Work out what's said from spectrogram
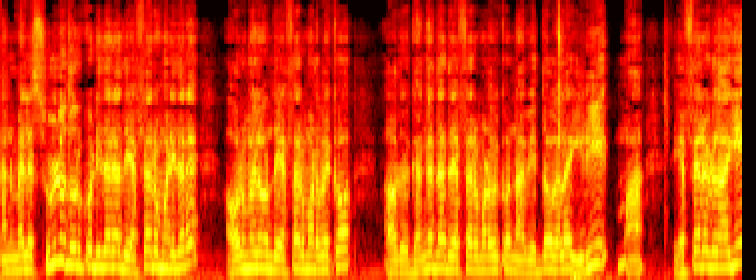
ನನ್ನ ಮೇಲೆ ಸುಳ್ಳು ದೂರು ಕೊಟ್ಟಿದ್ದಾರೆ, ಅದು ಎಫ್ ಐ ಆರ್ ಮಾಡಿದ್ದಾರೆ. ಅವ್ರ ಮೇಲೆ ಒಂದು ಎಫ್ ಆರ್ ಮಾಡಬೇಕು. ಅವರು ಗಂಗಾಧರ ಎಫ್ ಐ ಆರ್ ಮಾಡಬೇಕು. ನಾವು ಎದ್ದೋಗಲ್ಲ. ಇಡೀ ಎಫ್ ಐ ಆರ್ಗಳಾಗಿ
